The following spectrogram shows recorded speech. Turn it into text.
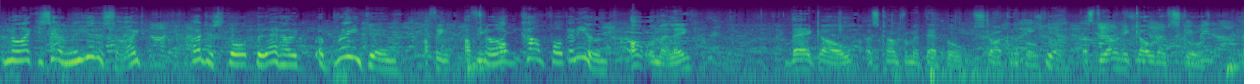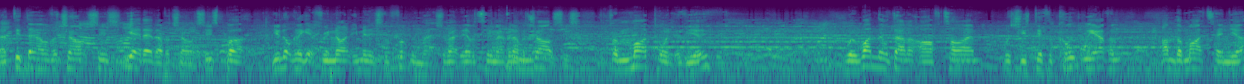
And like you said, on the other side, I just thought that Ed had a, a brilliant game. I think, I think, you, know, you can't fault any of them. Ultimately, their goal has come from a dead ball, strike of the ball. Yeah. That's the only goal they've scored. Now, did they have other chances? Yeah, they'd have other chances, but you're not going to get through 90 minutes of a football match without the other team having other chances. From my point of view, we're 1 0 down at half time, which is difficult. We haven't, under my tenure,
